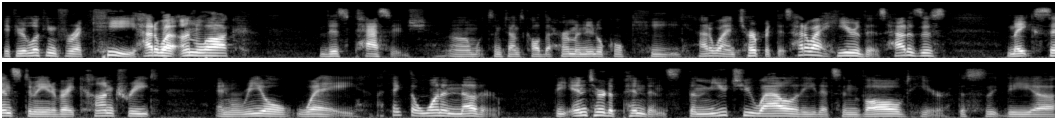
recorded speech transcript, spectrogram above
if you're looking for a key, how do I unlock this passage? um, what's sometimes called the hermeneutical key. How do I interpret this? How do I hear this? How does this make sense to me in a very concrete and real way? I think the one another, the interdependence, the mutuality that's involved here, the, the, uh,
